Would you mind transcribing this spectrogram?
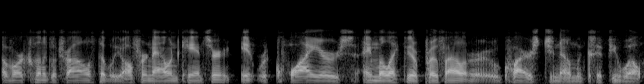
of our clinical trials that we offer now in cancer, it requires a molecular profile or it requires genomics, if you will.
